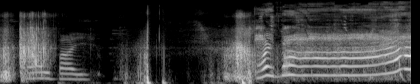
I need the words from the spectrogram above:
Bay bay. Bay bay.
